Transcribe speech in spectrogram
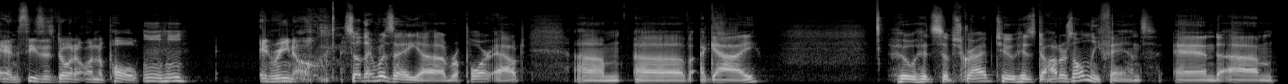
and sees his daughter on the pole Mm-hmm. in Reno. So there was a uh, report out um, of a guy who had subscribed to his daughter's OnlyFans, and um,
